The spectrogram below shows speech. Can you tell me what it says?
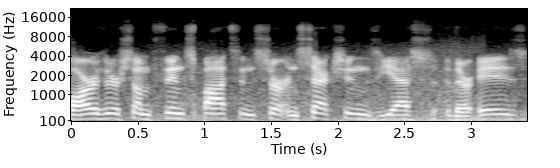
are there some thin spots in certain sections? Yes, there is.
